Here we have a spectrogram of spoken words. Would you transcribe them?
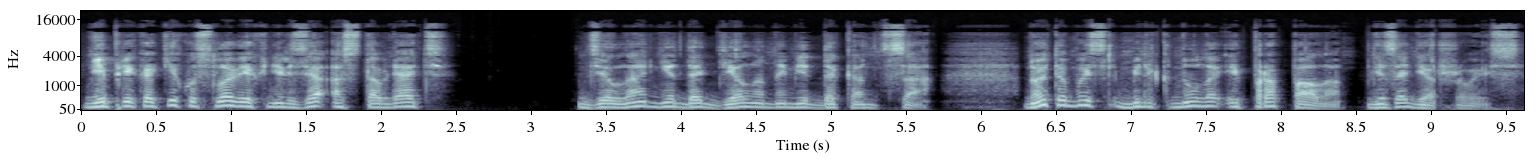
ни при каких условиях нельзя оставлять дела недоделанными до конца. Но эта мысль мелькнула и пропала, не задерживаясь.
